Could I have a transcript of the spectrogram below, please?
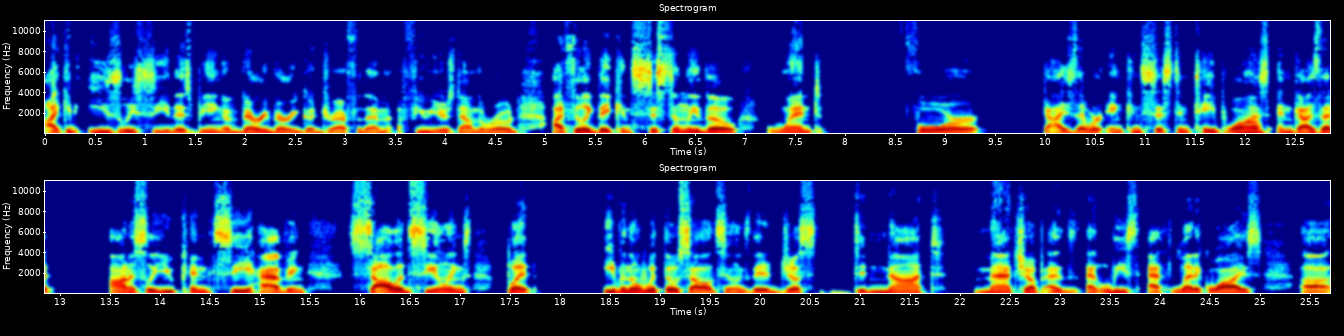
I could easily see this being a very, very good draft for them a few years down the road. I feel like they consistently, though, went for guys that were inconsistent tape wise and guys that honestly you can see having solid ceilings, but even though with those solid ceilings, they just did not match up as at least athletic wise, uh,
